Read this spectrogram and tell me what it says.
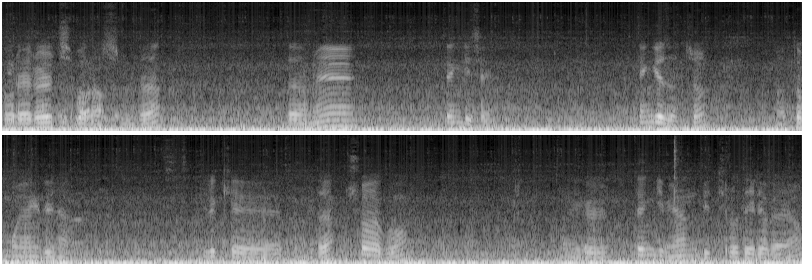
도래를 집어넣습니다. 그 다음에 당기세요. 당겨졌죠? 어떤 모양이 되냐? 이렇게 됩니다. 추하고 자, 이걸 당기면 밑으로 내려가요.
